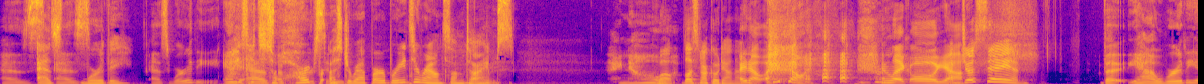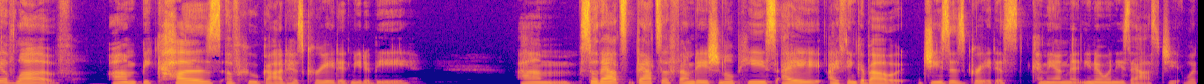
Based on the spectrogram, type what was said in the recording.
as As, as worthy. as worthy Why and it as so hard for us to wrap our brains around sometimes? I know. Well, let's not go down that. I know. path. Keep going. I'm like, oh yeah. I'm just saying. but yeah, worthy of love um, because of who God has created me to be. Um, so that's that's a foundational piece. I I think about Jesus' greatest commandment. You know, when he's asked, "What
